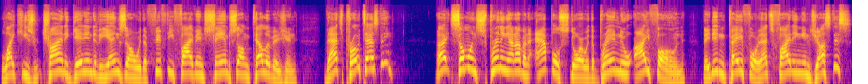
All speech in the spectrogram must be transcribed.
like he's trying to get into the end zone with a 55 inch Samsung television, that's protesting? Right? Someone sprinting out of an Apple store with a brand new iPhone they didn't pay for. That's fighting injustice?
